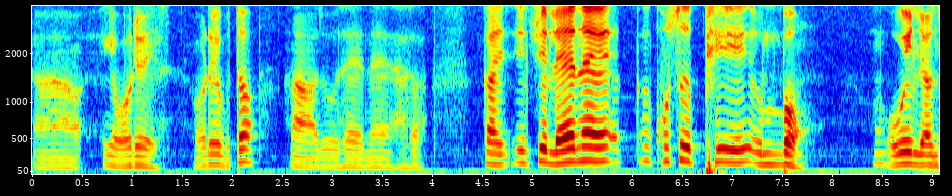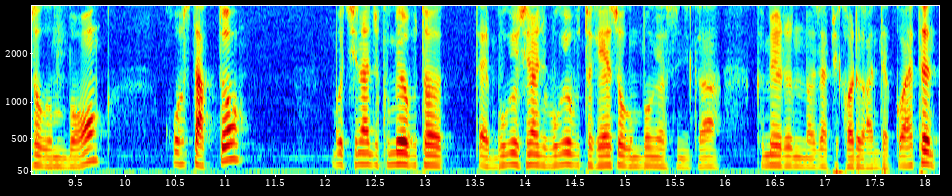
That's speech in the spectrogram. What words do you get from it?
아 이게 월요일 월요일부터 하나 둘셋넷 다섯 그러니까 일주일 내내 그 코스피 음봉 5일 연속 음봉 코스닥도 뭐 지난주 금요일부터 네, 목요일 지난주 목요일부터 계속 음봉이었으니까 금요일은 어차피 거래가 안 됐고 하여튼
